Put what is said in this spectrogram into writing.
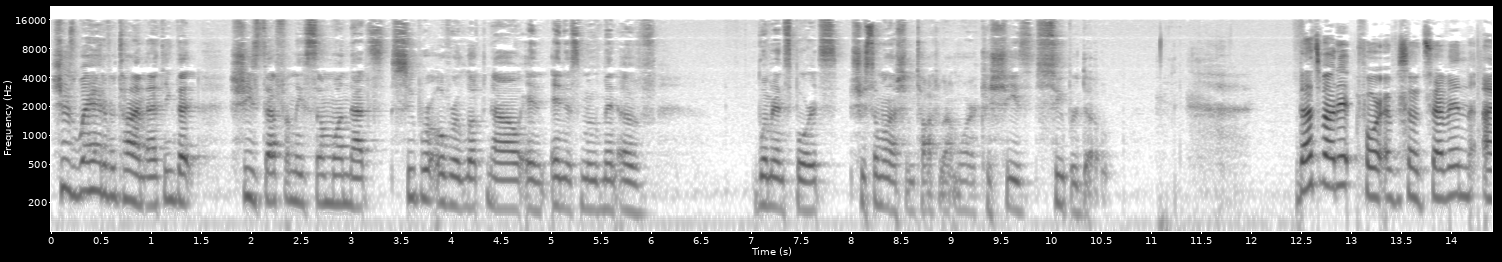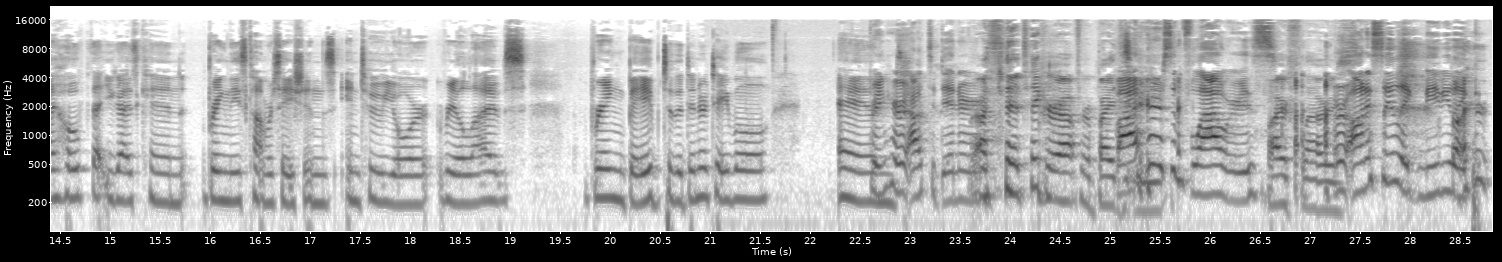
she was way ahead of her time, and I think that she's definitely someone that's super overlooked now in in this movement of women in sports. She's someone that should be talked about more because she's super dope. That's about it for episode seven. I hope that you guys can bring these conversations into your real lives. Bring Babe to the dinner table and Bring her out to dinner. Take her out for a bite. Buy her some flowers. Buy her flowers. Or honestly, like maybe like her-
